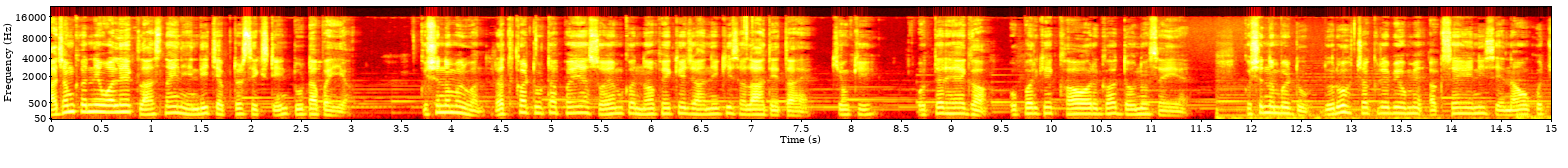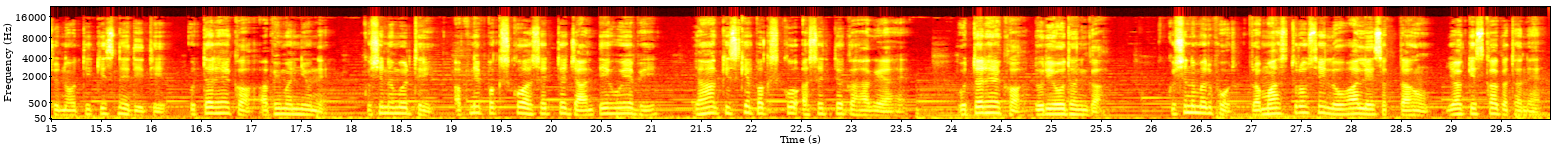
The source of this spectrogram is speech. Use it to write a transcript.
आज हम करने वाले हैं class nine Hindi chapter sixteen टूटा पहिया। क्वेश्चन नंबर वन रथ का टूटा पहिया स्वयं को न फेंके जाने की सलाह देता है, क्योंकि उत्तर है घ ऊपर के ख और ग दोनों सही है। क्वेश्चन नंबर टू दुरूह चक्रव्यूह में अक्षयहिनी सेनाओं को चुनौती किसने दी थी? उत्तर है क अभिमन्यु ने। क्वेश्चन नंबर थ्री अपने पक्ष को असत्य जानते हुए भी यहाँ किसके पक्ष को असत्य कहा गया है? उत्तर है ख दुर्योधन का क्वेश्चन नंबर फोर, ब्रह्मास्त्रों से लोहा ले सकता हूँ। यह किसका कथन है?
